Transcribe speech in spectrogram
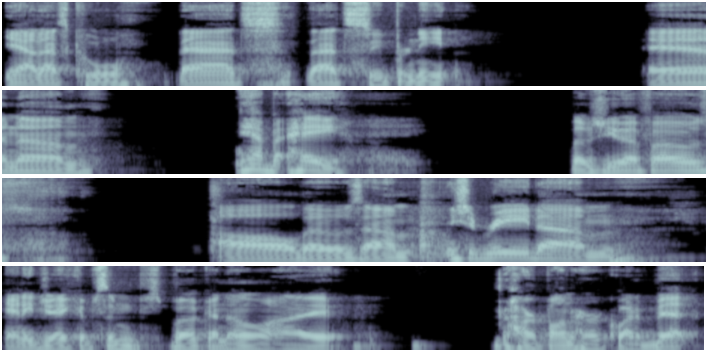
yeah, that's cool. That's that's super neat. And um, yeah, but hey, those UFOs, all those. Um, you should read um, Annie Jacobson's book. I know I harp on her quite a bit,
